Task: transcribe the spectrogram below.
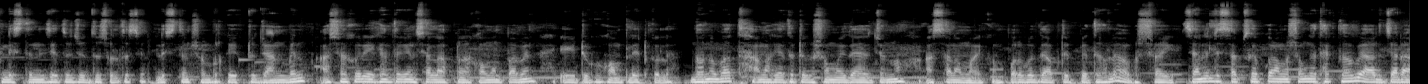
ফিলিস্তিনে যেহেতু যুদ্ধ চলতেছে, ফিলিস্তিন সম্পর্কে একটু জানবেন। আশা করি এখান থেকে ইনশাল্লাহ আপনারা কমন পাবেন এইটুকু কমপ্লিট করলে। ধন্যবাদ আমাকে এতটুকু সময় দেওয়ার জন্য। আসসালামু আলাইকুম। পরবর্তী আপডেট পেতে হলে অবশ্যই চ্যানেলটি সাবস্ক্রাইব করে আমার সঙ্গে থাকতে হবে। আর যারা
